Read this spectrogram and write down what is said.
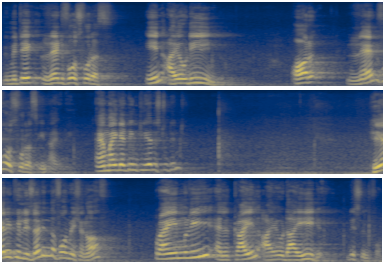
we may take red phosphorus in iodine or red phosphorus in iodine. Am I getting clear student? Here it will result in the formation of primary alkyl iodide. This will form.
